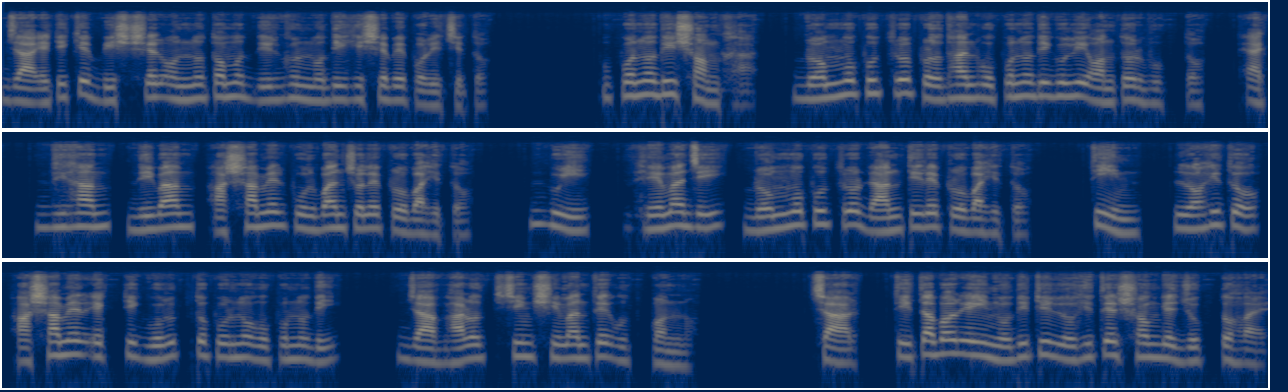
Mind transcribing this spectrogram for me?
যা এটিকে বিশ্বের অন্যতম দীর্ঘ নদী হিসেবে পরিচিত। উপনদী সংখ্যা, ব্রহ্মপুত্র প্রধান উপনদীগুলি অন্তর্ভুক্ত। এক দিহাং দিবাং, আসামের পূর্বাঞ্চলে প্রবাহিত। দুই ধেমাজি ব্রহ্মপুত্র ডান তীরে প্রবাহিত। তিন, লোহিত, আসামের একটি গুরুত্বপূর্ণ উপনদী, যা ভারত চীন সীমান্তে উৎপন্ন। চার, তিতাবর এই নদীটি লোহিতের সঙ্গে যুক্ত হয়।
